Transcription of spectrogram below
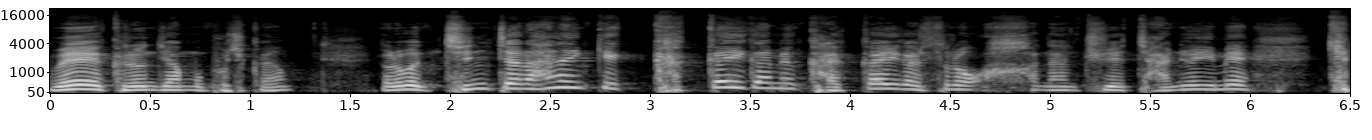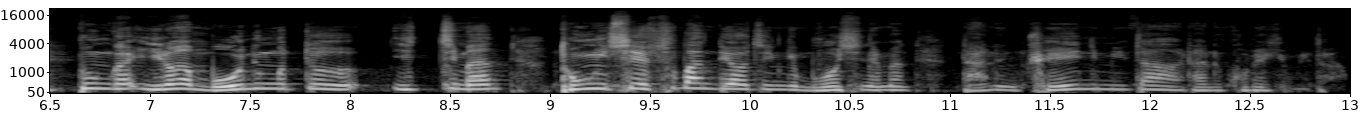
왜 그런지 한번 보실까요? 여러분 진짜로 하나님께 가까이 가면 가까이 갈수록 아, 난 주의 자녀임의 기쁨과 이러한 모든 것도 있지만 동시에 수반되어지는 게 무엇이냐면 나는 죄인입니다 라는 고백입니다.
